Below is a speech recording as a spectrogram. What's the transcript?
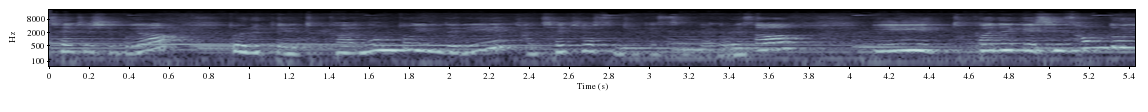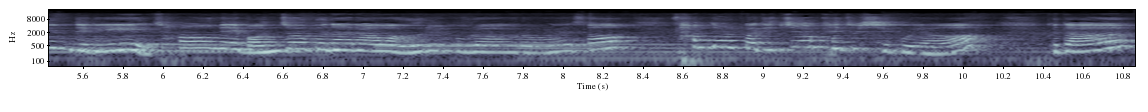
같이 해주시고요. 또 이렇게 두칸 성도님들이 같이 해주셨으면 좋겠습니다. 그래서 이두 칸에 계신 성도님들이 처음에 먼저 그 나라와 의를 구하러 해서 3절까지 쭉 해주시고요. 그 다음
